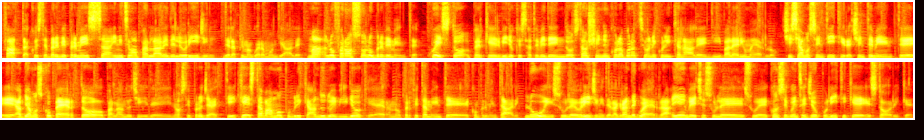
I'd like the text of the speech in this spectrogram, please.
Fatta questa breve premessa, iniziamo a parlare delle origini della Prima Guerra Mondiale, ma lo farò solo brevemente. Questo perché il video che state vedendo sta uscendo in collaborazione con il canale di Valerio Merlo. Ci siamo sentiti recentemente e abbiamo scoperto, parlandoci dei nostri progetti, che stavamo pubblicando due video che erano perfettamente complementari. Lui sulle origini della Grande Guerra e io invece sulle sue conseguenze geopolitiche e storiche.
